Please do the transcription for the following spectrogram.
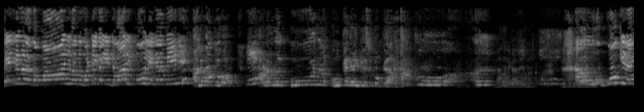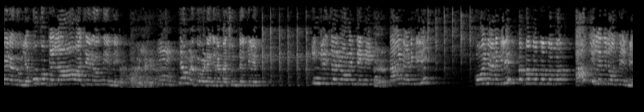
പെണ്ണുങ്ങളൊക്കെ പാഞ്ഞു വന്ന് കൊട്ടേ കൈയിട്ട് വാരി പോലെ എങ്ങനെ മീന് അല്ല പറ്റുവോ ഏ? അവിടെ നമ്മൾ കൂന്നുള്ള കൂക്ക് എങ്ങനെ ഇംഗ്ലീഷ് കൂക്കുക കൂക്കിന് അങ്ങനെയൊന്നുമില്ല. കൂക്കൊക്കെ എല്ലാ ഭാഷയിലും ഒന്ന് തന്നെ. നമ്മളിപ്പോ ഇവിടെ എങ്ങനെ പശുന്തക്കിൽ ഇംഗ്ലീഷുകാരും അങ്ങനെ തന്നെ. നായനാണെങ്കിൽ കോയിനാണെങ്കിൽ ആക്കി എല്ലാത്തിനും ഒന്ന് തന്നെ.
